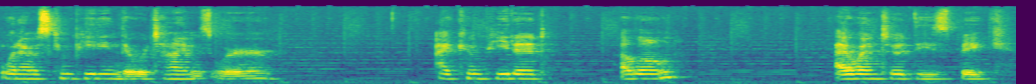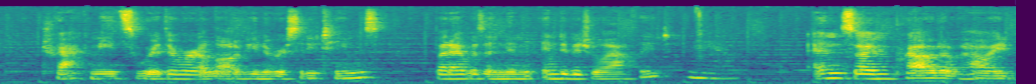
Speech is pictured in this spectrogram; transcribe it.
when I was competing, there were times where I competed alone. I went to these big track meets where there were a lot of university teams, but I was an individual athlete. Yeah. And so I'm proud of how I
